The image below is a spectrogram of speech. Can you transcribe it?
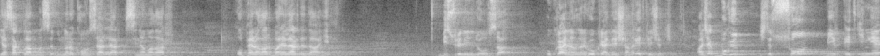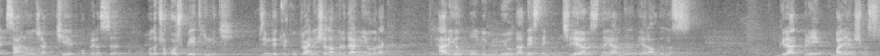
yasaklanması, bunlara konserler, sinemalar, operalar, baleler de dahil bir süreliğine de olsa Ukraynalıları ve Ukrayna'da yaşayanları etkileyecek. Ancak bugün işte son bir etkinliğe sahne olacak Kiev Operası. O da çok hoş bir etkinlik. Bizim de Türk-Ukrayna İş Adamları Derneği olarak her yıl olduğu gibi bu yılda destekçileri arasında yer, aldığımız Grand Prix bale yarışması.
